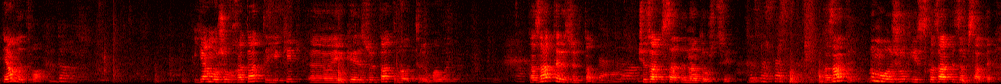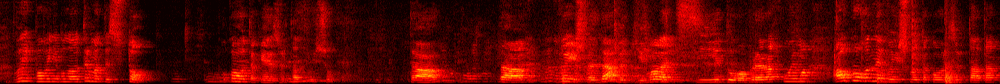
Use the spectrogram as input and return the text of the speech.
Відняли 2? Да. Я можу вгадати, який, е, який результат ви отримали. Казати результат? Чи записати на дошці? Казати? Ну, можу і сказати, записати. Ви повинні були отримати 100. У кого такий результат вийшов? Так, так. Вийшли, да, батьки? Молодці, добре рахуємо. А у кого не вийшло такого результата?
